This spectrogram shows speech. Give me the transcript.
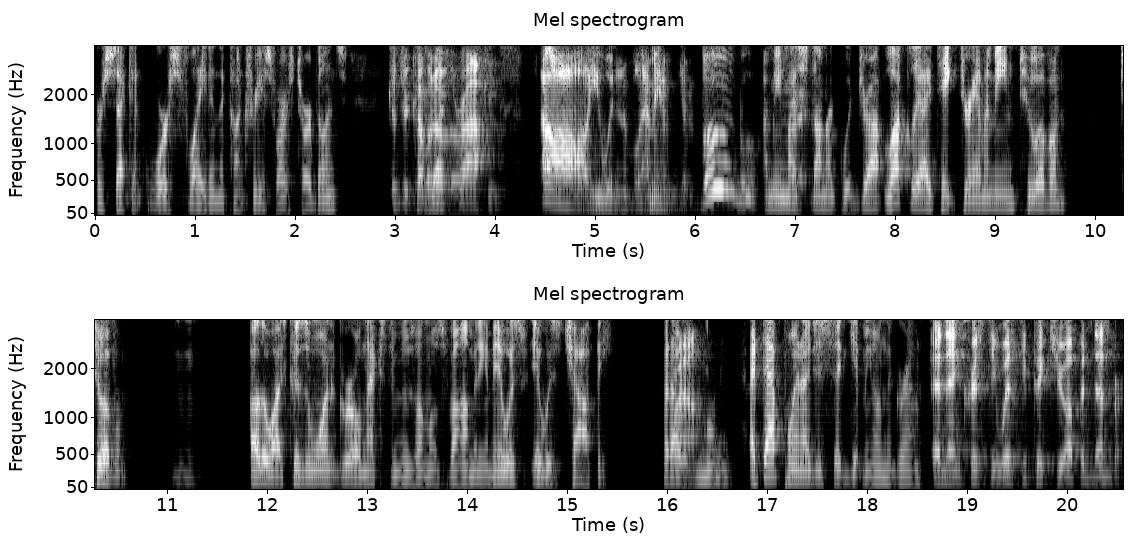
or second worst flight in the country as far as turbulence. because you're coming Right. over the Rockies. Oh, you wouldn't have. I mean, boom, boom. I mean, my Right. stomach would drop. Luckily, I take Dramamine, two of them, two of them. Mhm. Otherwise, because the one girl next to me was almost vomiting. I mean, it was it was choppy, but I was Wow. moaning. At that point, I just said, "Get me on the ground." And then Christy Wisty picked you up in Denver.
